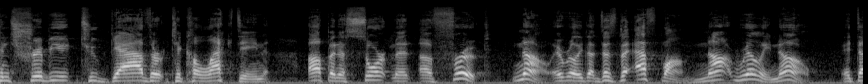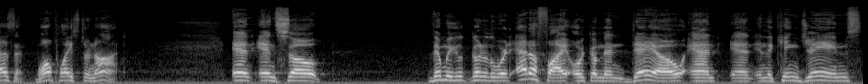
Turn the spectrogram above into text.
contribute to gather, to collecting up an assortment of fruit? No, it really does. Does the F bomb? Not really, no. It doesn't, well placed or not. And, and so then we go to the word edify, oikomendeo, and, and in the King James,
